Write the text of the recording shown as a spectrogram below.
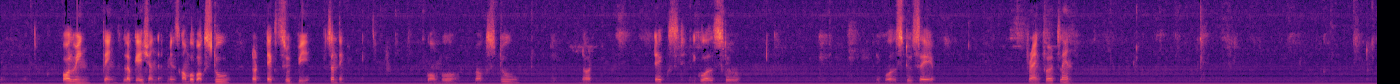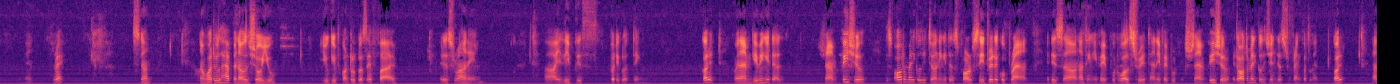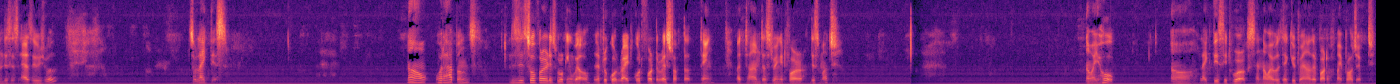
following thing location that means combo box 2 dot text should be something. Combo box 2 dot text equals to equals to say Frankfurt Lane. Right it's done. Now what will happen I will show you. You give control plus F5 it is running. I leave this particular thing. Got it? When I'm giving it as Sam Fisher is automatically turning it as for C Dredeco brand it is uh, nothing. If I put Wall Street and if I put Sam Fisher it automatically changes to Frankfurt Lane got it? And this is as usual. So like this now what happens this is so far it is working well. Have to code, write code for the rest of the thing but I'm just doing it for this much. Now I hope uh, like this it works and now I will take you to another part of my project.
